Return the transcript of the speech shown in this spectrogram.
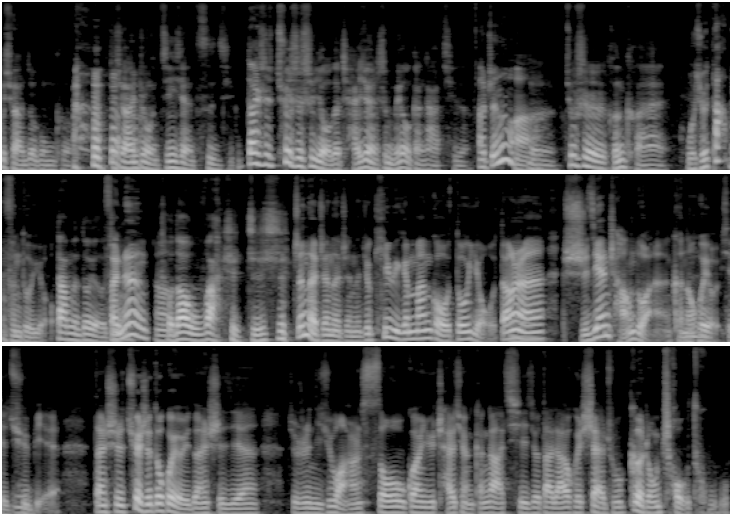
不喜欢做功课，就喜欢这种惊险刺激。但是确实是有的柴犬是没有尴尬期的啊，真的吗？嗯，就是很可爱。我觉得大部分都有，大部分都有。反正丑到无法是直视。真的，真的，真的，就 Kiwi 跟 Mango 都有。当然，时间长短可能会有一些区别，但是确实都会有一段时间，就是你去网上搜关于柴犬尴尬期，就大家会晒出各种丑图。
